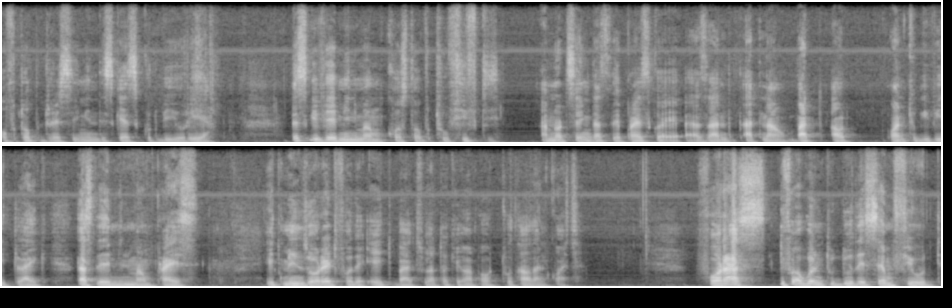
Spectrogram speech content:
of top dressing, in this case could be urea. Let's give you a minimum cost of 250. I'm not saying that's the price eh, as at now, but I want to give it like, that's the minimum price. It means already for the eight bags, we are talking about 2,000 kwacha. For us, if we are going to do the same field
